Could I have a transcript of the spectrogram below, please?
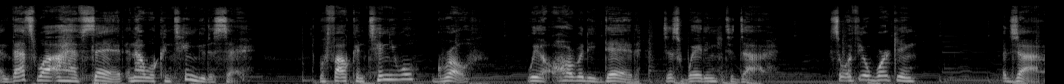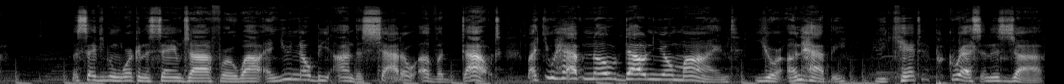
And that's why I have said, and I will continue to say, without continual growth, we are already dead, just waiting to die. So if you're working a job, let's say if you've been working the same job for a while and you know beyond a shadow of a doubt, like you have no doubt in your mind, you're unhappy, you can't progress in this job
